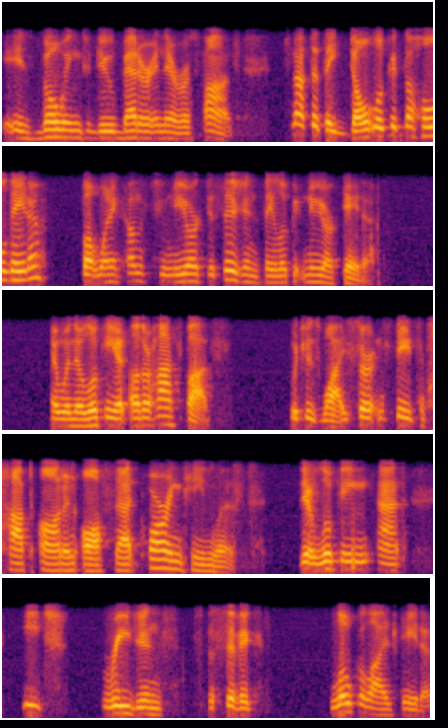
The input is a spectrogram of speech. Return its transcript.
is going to do better in their response. It's not that they don't look at the whole data, but when it comes to New York decisions, they look at New York data. And when they're looking at other hotspots, which is why certain states have hopped on and off that quarantine list, they're looking at each region's specific localized data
